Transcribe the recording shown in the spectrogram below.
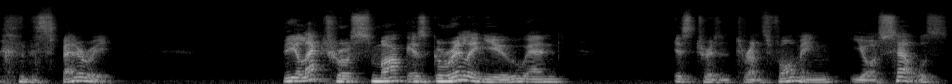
this battery. The electrosmog is grilling you and is transforming your cells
